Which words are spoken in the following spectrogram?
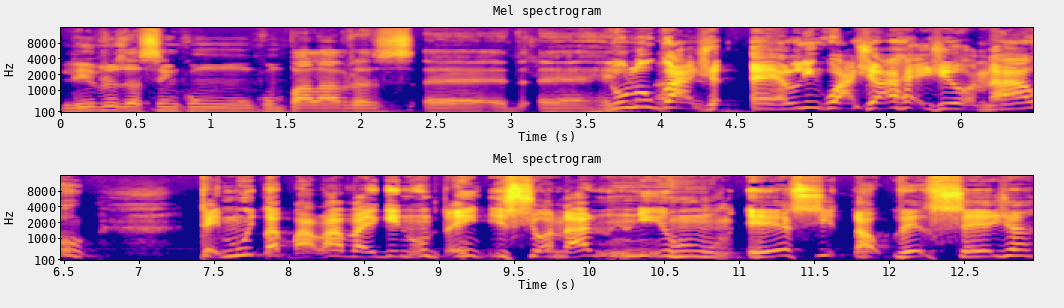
livros assim com, com palavras é, é, do lugar é, linguajar regional tem muita palavra aí que não tem dicionário nenhum. Esse talvez seja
